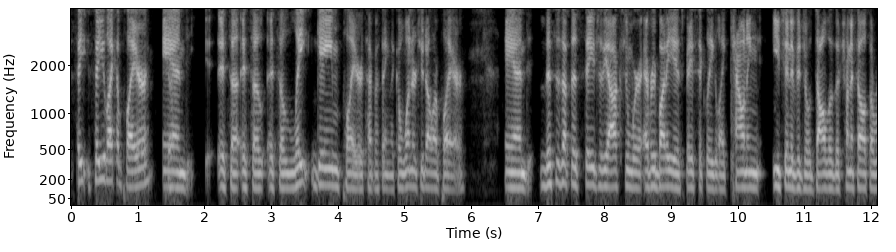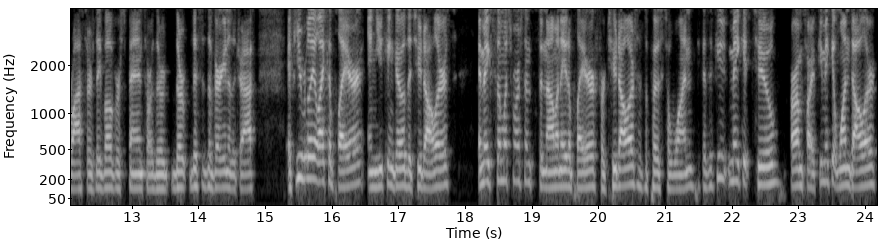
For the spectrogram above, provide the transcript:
Say say you like a player and yeah. it's a it's a it's a late game player type of thing, like a one or two dollar player. And this is at the stage of the auction where everybody is basically like counting each individual dollar. They're trying to fill out the rosters they've overspent, or they're they're this is the very end of the draft. If you really like a player and you can go the two dollars, it makes so much more sense to nominate a player for two dollars as opposed to one. Because if you make it two, or I'm sorry, if you make it one dollar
